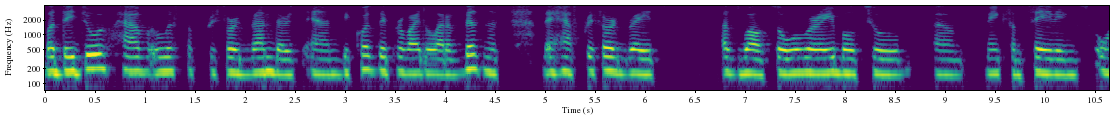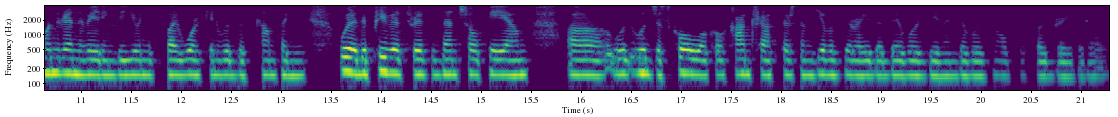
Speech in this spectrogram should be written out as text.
but they do have a list of preferred vendors. And because they provide a lot of business, they have preferred rates as well. So we were able to um, make some savings on renovating the units by working with this company where the previous residential pm uh, would, would just call local contractors and give us the rate that they were given. There was no preferred rate at all.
